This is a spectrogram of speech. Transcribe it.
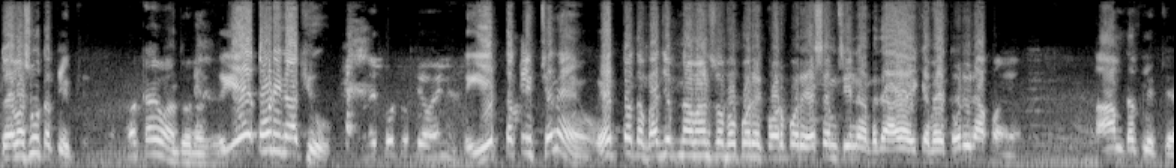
તો એમાં શું તકલીફ છે? કઈ વાંધો નથી. એ તોડી નાખ્યું. એ જ તકલીફ છે ને. એ જ તો તો ભાજપના માણસો બપોરે કોર્પોરે એસએમસી ના બધા આવ્યા કે ભાઈ તોડી નાખો અહીંયા. આમ તકલીફ છે.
